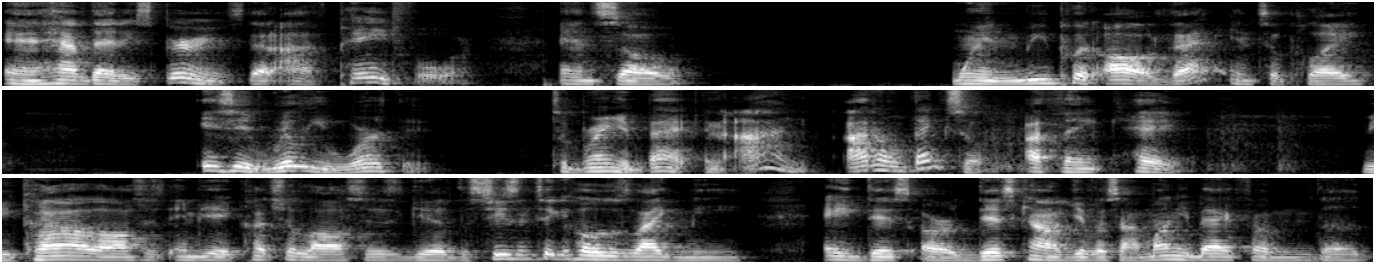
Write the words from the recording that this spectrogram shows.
and have that experience that I've paid for. And so when we put all that into play, is it really worth it to bring it back? And I I don't think so. I think, hey, we cut our losses, NBA cut your losses, give the season ticket holders like me a dis or discount, give us our money back from the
